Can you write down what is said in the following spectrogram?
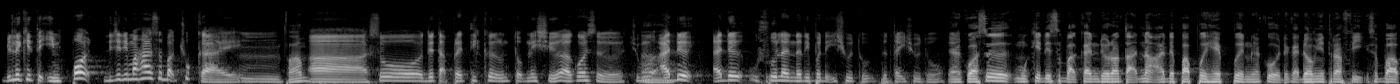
Bila kita import dia jadi mahal sebab cukai. Hmm, Faham Ah so dia tak praktikal untuk Malaysia lah, aku rasa. Cuma Ah. ada ada usulan daripada isu tu tentang isu tu. Yang aku rasa Mungkin disebabkan Diorang tak nak ada apa-apa happen aku Dekat diorang punya trafik Sebab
